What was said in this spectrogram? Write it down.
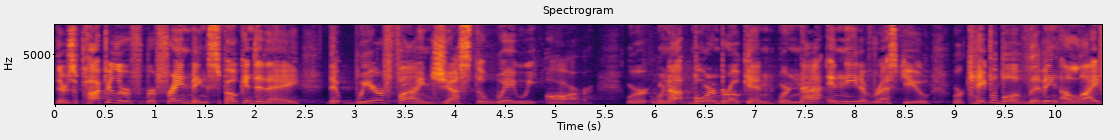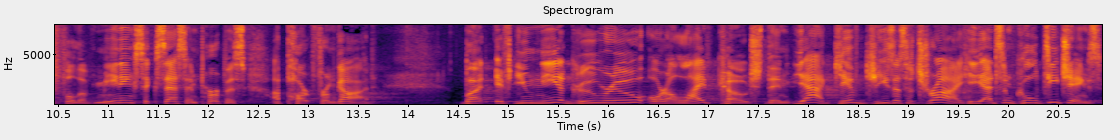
There's a popular refrain being spoken today that we're fine just the way we are. We're, we're not born broken. We're not in need of rescue. We're capable of living a life full of meaning, success, and purpose apart from God. But if you need a guru or a life coach, then yeah, give Jesus a try. He had some cool teachings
